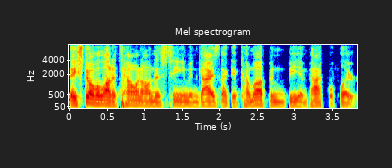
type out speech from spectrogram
they still have a lot of talent on this team and guys that could come up and be impactful players.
